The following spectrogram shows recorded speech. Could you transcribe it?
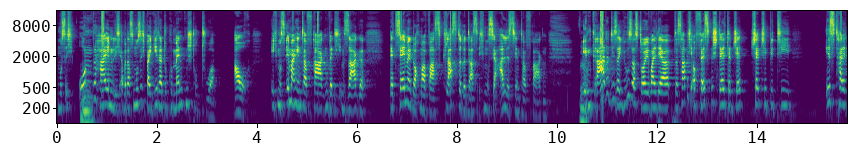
muss ich hm. unheimlich, aber das muss ich bei jeder Dokumentenstruktur auch. Ich muss immer hinterfragen, wenn ich ihm sage, erzähl mir doch mal was, clustere das. Ich muss ja alles hinterfragen. Ja. In gerade dieser User Story, weil der, das habe ich auch festgestellt, der ChatGPT ist halt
